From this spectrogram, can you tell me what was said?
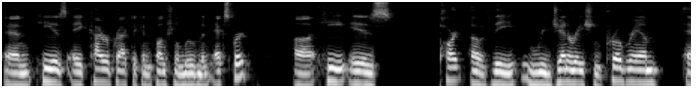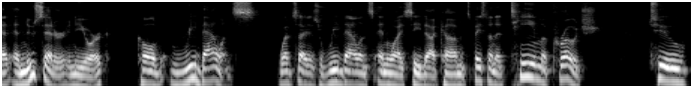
and he is a chiropractic and functional movement expert. Uh, he is part of the regeneration program at a new center in New York called Rebalance. Website is rebalanceny.com. It's based on a team approach to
